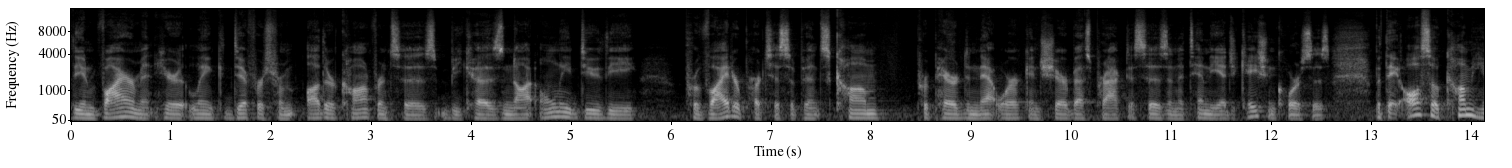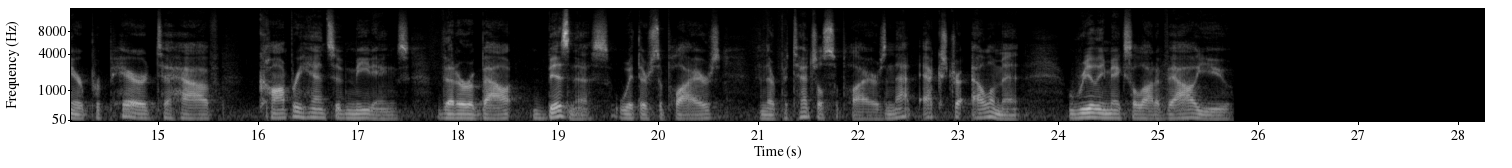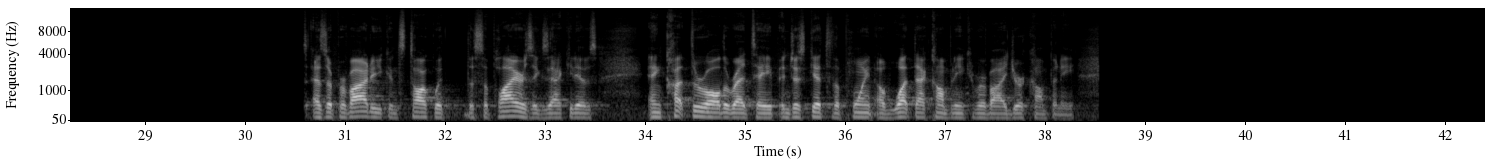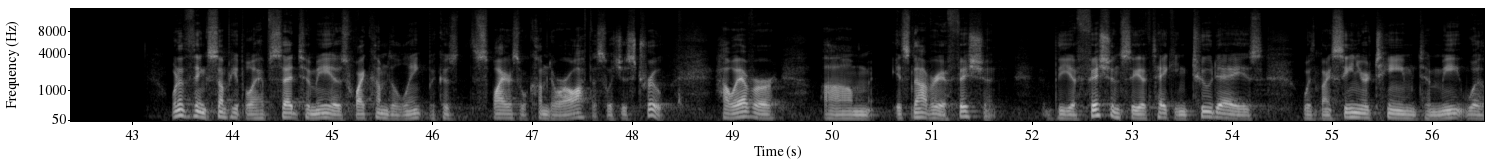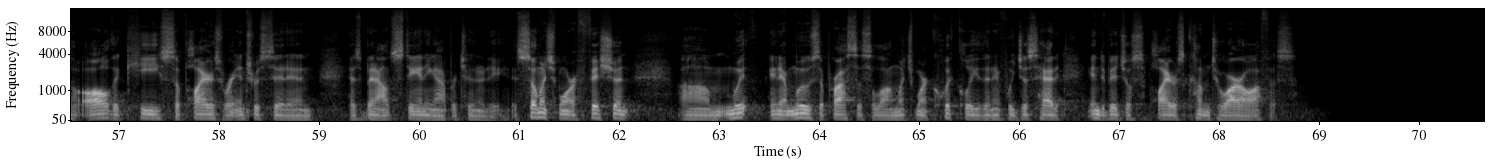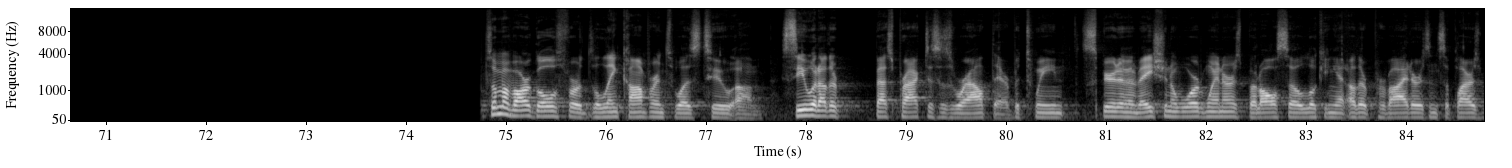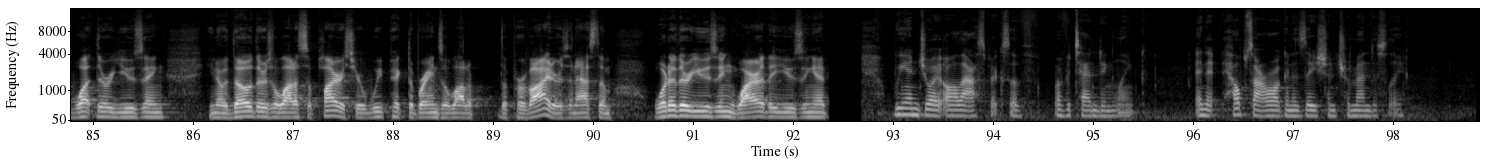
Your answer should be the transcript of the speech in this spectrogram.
The environment here at Link differs from other conferences because not only do the provider participants come prepared to network and share best practices and attend the education courses, but they also come here prepared to have comprehensive meetings that are about business with their suppliers and their potential suppliers. And that extra element really makes a lot of value. As a provider, you can talk with the supplier's executives and cut through all the red tape and just get to the point of what that company can provide your company. One of the things some people have said to me is, why come to Link? Because suppliers will come to our office, which is true. However, um, it's not very efficient. The efficiency of taking two days with my senior team to meet with all the key suppliers we're interested in has been outstanding opportunity. It's so much more efficient um, and it moves the process along much more quickly than if we just had individual suppliers come to our office. Some of our goals for the Link conference was to um, see what other best practices were out there between Spirit of Innovation Award winners, but also looking at other providers and suppliers, what they're using. You know, though there's a lot of suppliers here, we pick the brains of a lot of the providers and ask them, what are they using, why are they using it? We enjoy all aspects of, of attending Link, and it helps our organization tremendously.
